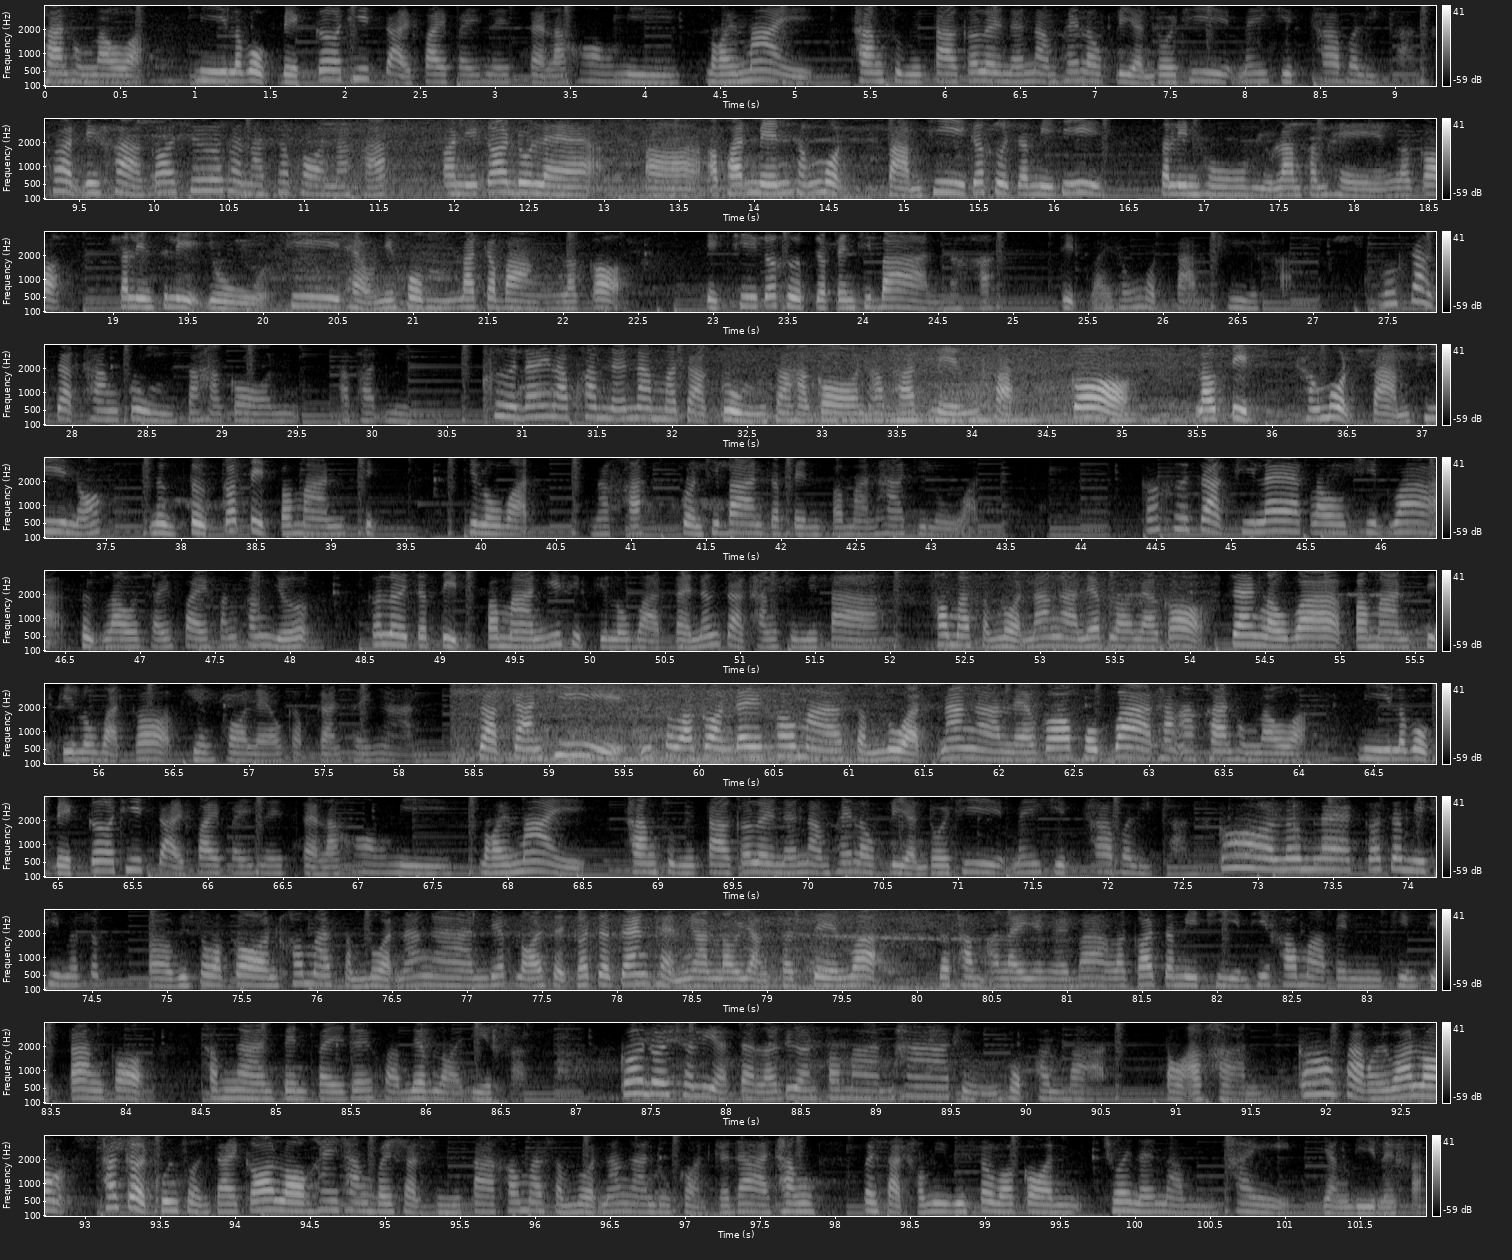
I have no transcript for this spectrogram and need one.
คารของเราอะมีระบบเบรกเกอร์ที่จ่ายไฟไปในแต่ละห้องมีร้อยไหมทางสุมิตาก็เลยแนะนำให้เราเปลี่ยนโดยที่ไม่คิดค่าบริการ สวัสดีค่ะ ก็ชื่อธนชพรนะคะ ตอนนี้ก็ดูแลออพาร์ตเมนต์ทั้งหมด 3 ที่ก็คือจะมีที่สลินโฮมอยู่รามคำแหง แล้วก็สลินสิริอยู่ที่แถวนิคมลาดกระบัง แล้วก็อีกที่ก็คือจะเป็นที่บ้านนะคะ ติดไว้ทั้งหมด 3 ที่ค่ะ รู้จักจากทางกลุ่มสหกรณ์อพาร์ตเมนต์คือได้รับคำแนะนำมาจากกลุ่มสหกรณ์อพาร์ตเมนต์ค่ะ ก็เราติดทั้งหมด 3 ที่เนาะหนึ่งตึกก็ติดประมาณ 10 กิโลวัตต์นะคะ ส่วนที่บ้านจะเป็นประมาณ 5 กิโลวัตต์ ก็คือจากทีแรกเราคิดว่าตึกเราใช้ไฟค่อนข้างเยอะ ก็เลยจะติดประมาณ 20 กิโลวัตต์ แต่เนื่องจากทางสุมิตา เข้ามาสำรวจหน้างานเรียบร้อยแล้วก็แจ้งเราว่าประมาณ 10 กิโลวัตต์ก็เพียงพอแล้วกับการใช้งาน จากการที่วิศวกรได้เข้ามาสำรวจหน้างานแล้วก็พบว่าทางอาคารของเราอะ มีระบบเบรกเกอร์ที่จ่ายไฟไปในแต่ละห้องมีร้อยไหมทางสุมิตาก็เลยแนะนำให้เราเปลี่ยนโดยที่ไม่คิดค่าบริการ ก็เริ่มแรกก็จะมีทีมวิศวเอ่อวิศวกรเข้ามาสำรวจหน้างาน เรียบร้อยเสร็จก็จะแจ้งแผนงานเราอย่างชัดเจนว่าจะทำอะไรยังไงบ้าง แล้วก็จะมีทีมที่เข้ามาเป็นทีมติดตั้งก็ทำงานเป็นไปด้วยความเรียบร้อยดีค่ะ ก็โดยเฉลี่ยแต่ละเดือนประมาณ 5-6,000 บาทต่ออาคาร ก็ฝากไว้ว่าลองถ้าเกิดคุณสนใจก็ลองให้ทางบริษัทสุนิตาเข้ามาสำรวจหน้างานดูก่อนก็ได้ ทางบริษัทเขามีวิศวกรช่วยแนะนำให้อย่างดีเลยค่ะ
